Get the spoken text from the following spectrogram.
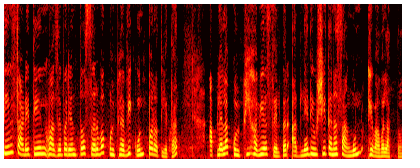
तीन साडेतीन वाजेपर्यंत सर्व कुल्फ्या विकून परत येतात. आपल्याला कुल्फी हवी असेल तर आदल्या दिवशी त्यांना सांगून ठेवावं लागतं.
